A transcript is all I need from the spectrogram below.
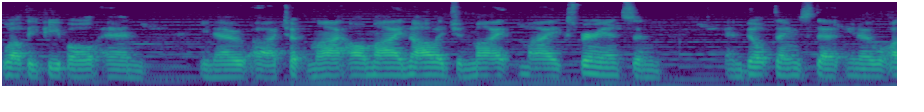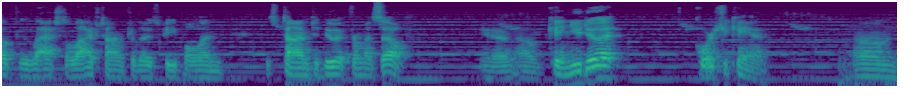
wealthy people and you know, uh, took my all my knowledge and my my experience and and built things that you know will hopefully last a lifetime for those people. And it's time to do it for myself. You know, um, can you do it? Of course you can. Um,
